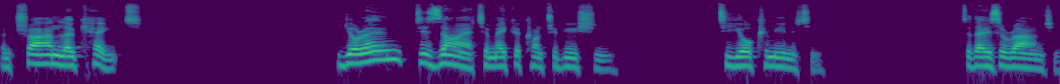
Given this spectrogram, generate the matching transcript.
and try and locate your own desire to make a contribution to your community, to those around you,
